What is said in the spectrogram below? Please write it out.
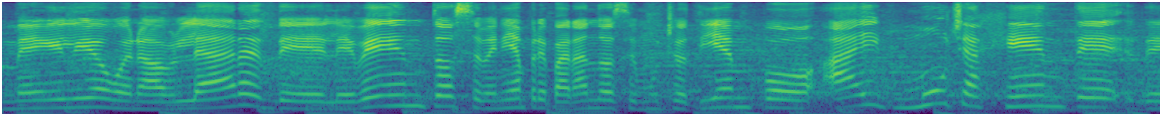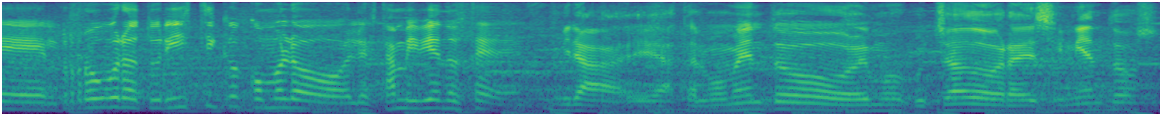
Meglio, bueno, hablar del evento, se venían preparando hace mucho tiempo, hay mucha gente del rubro turístico, ¿cómo lo, están viviendo ustedes? Mira, eh, hasta el momento hemos escuchado agradecimientos,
